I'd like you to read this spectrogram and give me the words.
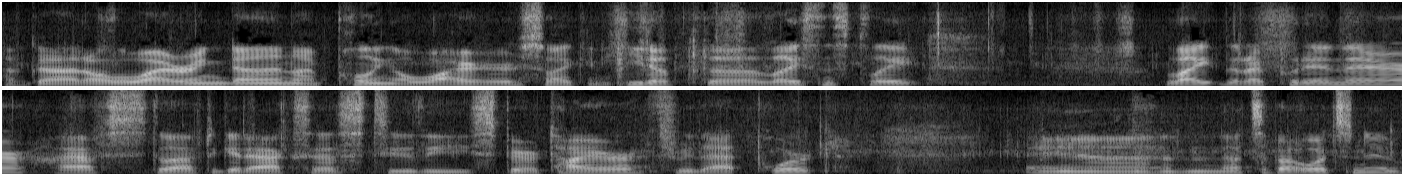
I've got all the wiring done. I'm pulling a wire so I can heat up the license plate light that I put in there. I have, still have to get access to the spare tire through that port. And that's about what's new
